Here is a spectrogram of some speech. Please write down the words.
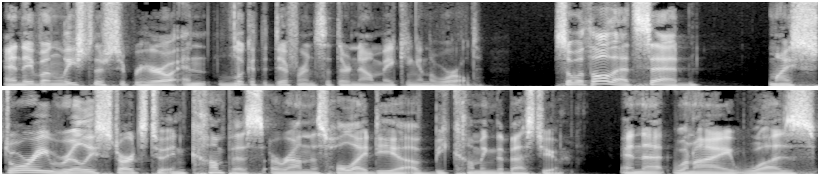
and they've unleashed their superhero and look at the difference that they're now making in the world. So with all that said, my story really starts to encompass around this whole idea of becoming the best you and that when I was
